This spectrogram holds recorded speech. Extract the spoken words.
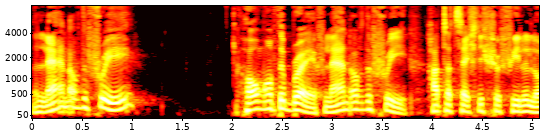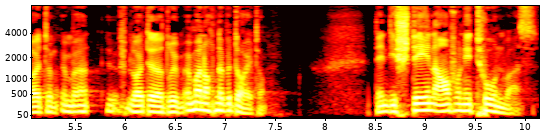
the land of the free Home of the Brave, Land of the Free hat tatsächlich für viele Leute, immer, Leute da drüben immer noch eine Bedeutung. Denn die stehen auf und die tun was.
